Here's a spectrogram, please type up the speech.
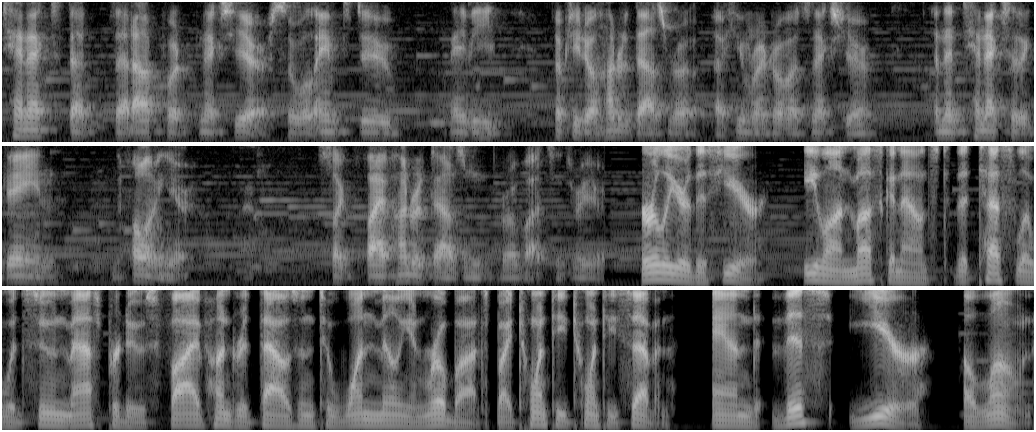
10x that, that output next year. So we'll aim to do maybe 50 to 100,000 ro- uh, humanoid robots next year, and then 10x it again the following year. It's like 500,000 robots in three years. Earlier this year, Elon Musk announced that Tesla would soon mass produce 500,000 to 1 million robots by 2027. And this year alone,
